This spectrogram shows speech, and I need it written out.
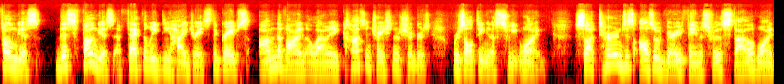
fungus this fungus effectively dehydrates the grapes on the vine, allowing a concentration of sugars, resulting in a sweet wine. Sauternes is also very famous for this style of wine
